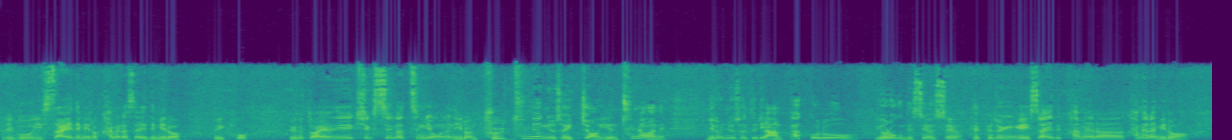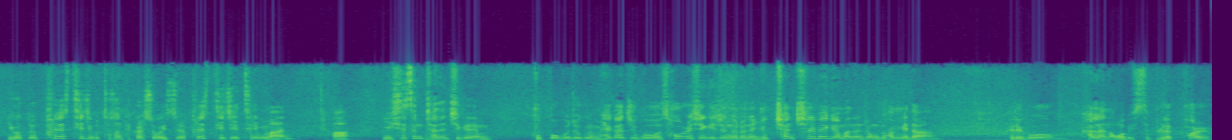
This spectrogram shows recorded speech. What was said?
그리고 이 사이드 미러, 카메라 사이드 미러도 있고, 그리고 또 아이오닉 6 같은 경우는 이런 불투명 요소 있죠? 얘는 투명하네. 이런 요소들이 안팎으로 여러 군데 쓰였어요. 대표적인 게 이 사이드 카메라, 카메라 미러. 이것도 프레스티지부터 선택할 수가 있어요. 프레스티지 트림만. 아, 이 시승차는 지금 국고 보조금 해가지고 서울시 기준으로는 6,700여만 원 정도 합니다. 그리고 칼라는 어비스 블랙 펄.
